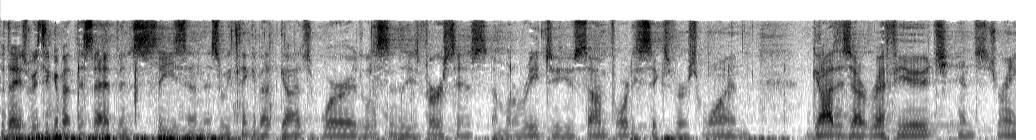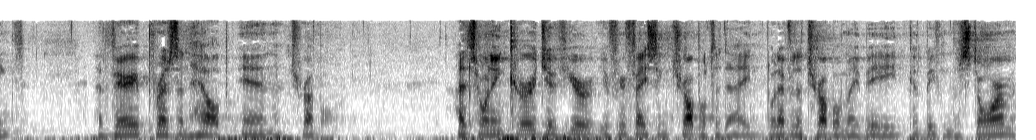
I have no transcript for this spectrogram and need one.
Today, as we think about this Advent season, as we think about God's Word, listen to these verses. I'm going to read to you Psalm 46, verse 1. God is our refuge and strength, a very present help in trouble. I just want to encourage you if you're if you're facing trouble today, whatever the trouble may be, could be from the storm,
